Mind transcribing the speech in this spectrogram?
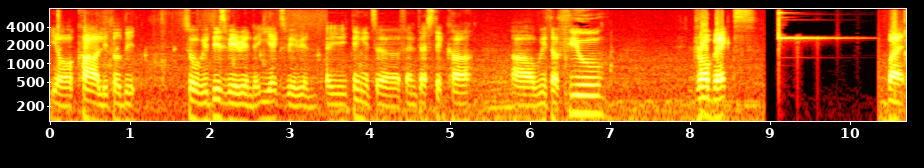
your car a little bit. So with this variant, the EX variant, I think it's a fantastic car uh, with a few drawbacks but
